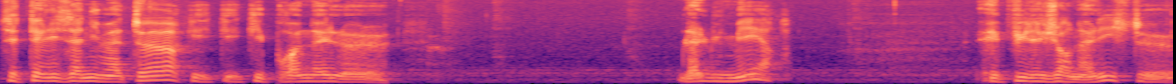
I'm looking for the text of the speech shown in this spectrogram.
C'était les animateurs qui, qui- qui prenaient le, la lumière. Et puis les journalistes, euh,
